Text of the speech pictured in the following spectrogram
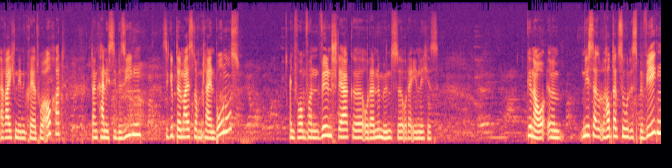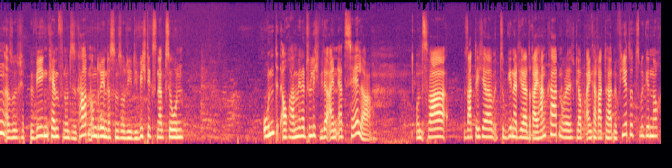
erreichen, den die Kreatur auch hat. Dann kann ich sie besiegen. Sie gibt dann meist noch einen kleinen Bonus in Form von Willensstärke oder eine Münze oder ähnliches. Genau. Ähm, nächste Hauptaktion ist Bewegen. Also ich Bewegen, Kämpfen und diese Karten umdrehen. Das sind so die, die wichtigsten Aktionen. Und auch haben wir natürlich wieder einen Erzähler. Und zwar sagte ich ja, zu Beginn hat jeder drei Handkarten oder ich glaube, ein Charakter hat eine vierte zu Beginn noch.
